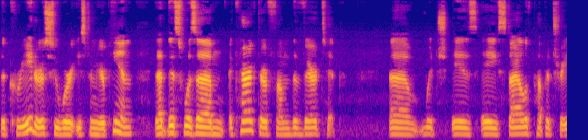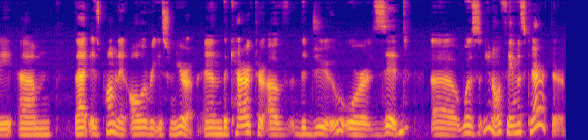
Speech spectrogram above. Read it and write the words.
the creators, who were Eastern European, that this was um, a character from the Vertip, um, which is a style of puppetry um, that is prominent all over Eastern Europe. And the character of the Jew, or Zyhd, uh, was, you know, a famous character.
